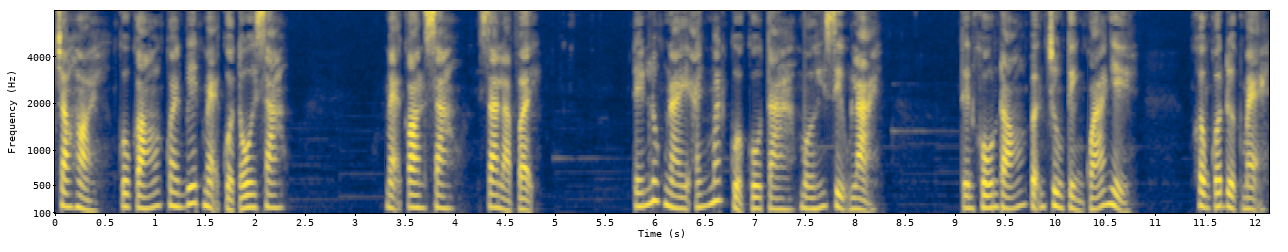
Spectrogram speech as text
Cho hỏi cô có quen biết mẹ của tôi sao? Mẹ con sao? Ra là vậy. Đến lúc này ánh mắt của cô ta mới dịu lại. Tên khốn đó vẫn trung tình quá nhỉ. Không có được mẹ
